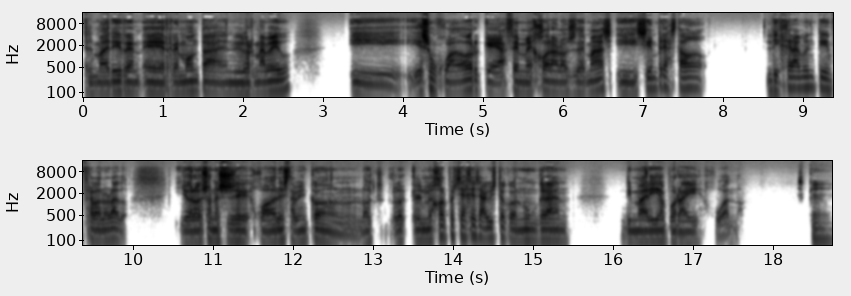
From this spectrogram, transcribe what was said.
el Madrid re- eh, remonta en el Bernabéu y es un jugador que hace mejor a los demás y siempre ha estado ligeramente infravalorado. Yo creo que son esos eh, jugadores también con los- lo- el mejor PSG se ha visto con un gran Di María por ahí jugando. Es que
